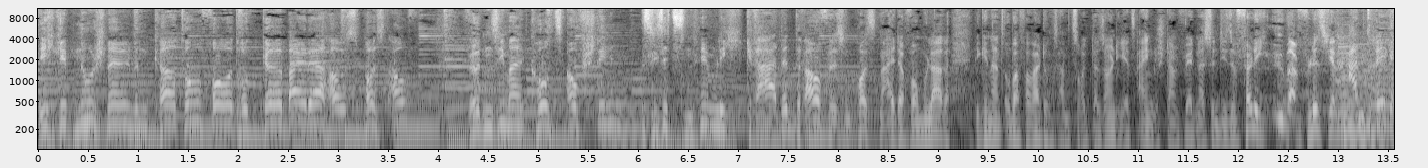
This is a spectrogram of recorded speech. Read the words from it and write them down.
Ich geb nur schnell nen Karton vor, drucke bei der Hauspost auf. Würden Sie mal kurz aufstehen? Sie sitzen nämlich gerade drauf. Das ein Posten alter Formulare. Die gehen ans Oberverwaltungsamt zurück. Da sollen die jetzt eingestampft werden. Das sind diese völlig überflüssigen Anträge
